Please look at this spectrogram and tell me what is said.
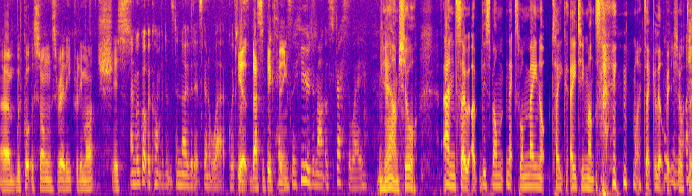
um, we've got the songs ready pretty much it's and we've got the confidence to know that it's going to work, which yeah is, that's a big it thing takes a huge amount of stress away. Yeah, I'm sure. And so uh, this one, next one may not take 18 months, then might take a little bit shorter.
